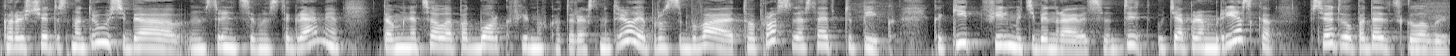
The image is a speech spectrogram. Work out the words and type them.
Короче, все это смотрю у себя на странице в Инстаграме. Там у меня целая подборка фильмов, которые я смотрела. Я просто забываю. Этот вопрос всегда ставит в тупик. Какие фильмы тебе нравятся? Ты, у тебя прям резко все это выпадает из головы.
